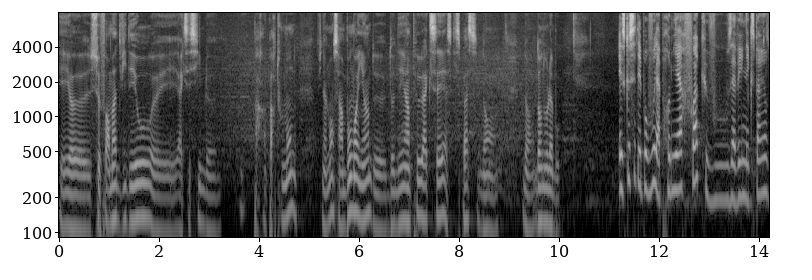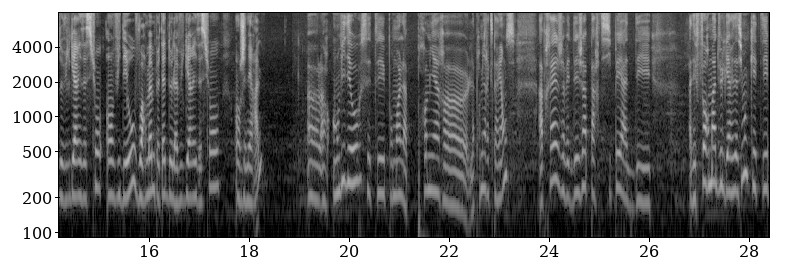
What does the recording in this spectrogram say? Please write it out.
Et euh, ce format de vidéo est accessible par, par tout le monde. Finalement, c'est un bon moyen de donner un peu accès à ce qui se passe dans, dans, dans nos labos. Est-ce que c'était pour vous la première fois que vous avez une expérience de vulgarisation en vidéo, voire même peut-être de la vulgarisation en général? Alors, en vidéo, c'était pour moi la première, euh, la première expérience. Après, j'avais déjà participé à des, à des formats de vulgarisation qui étaient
